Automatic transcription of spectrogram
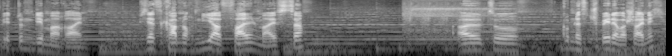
Wir tun dir mal rein. Bis jetzt kam noch nie ein Fallenmeister. Also kommt das später wahrscheinlich.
